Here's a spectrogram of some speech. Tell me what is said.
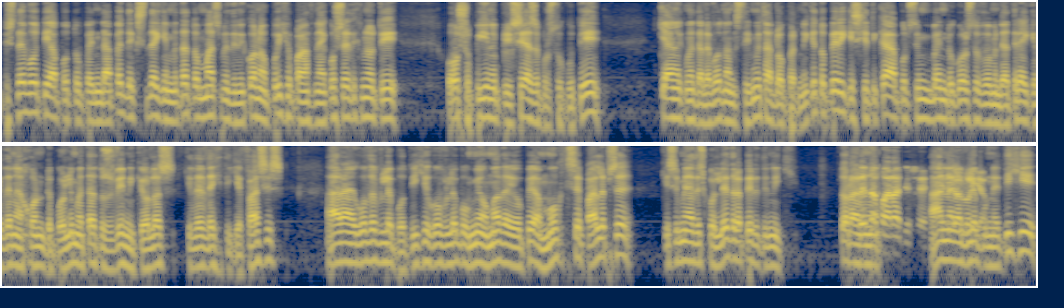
πιστεύω ότι από το 55-60 και μετά το μάτς με την εικόνα που είχε ο Παναθηναϊκός έδειχνε ότι όσο πήγαινε πλησίαζε προς το κουτί και αν εκμεταλλευόταν τη στιγμή θα το παίρνει. Και το πήρε και σχετικά από τη στιγμή που μπαίνει το κόλ στο 73 και δεν αγχώνεται πολύ, μετά το σβήνει κιόλας και δεν δέχεται και φάσεις. Άρα εγώ δεν βλέπω τύχη. Εγώ βλέπω μια ομάδα η οποία μόχτησε, πάλεψε και σε μια δυσκολία έδρα πήρε την νίκη. Τώρα, Δεν αν- τα παράτησε, Αν με άλλοι λίγα βλέπουν τύχη,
